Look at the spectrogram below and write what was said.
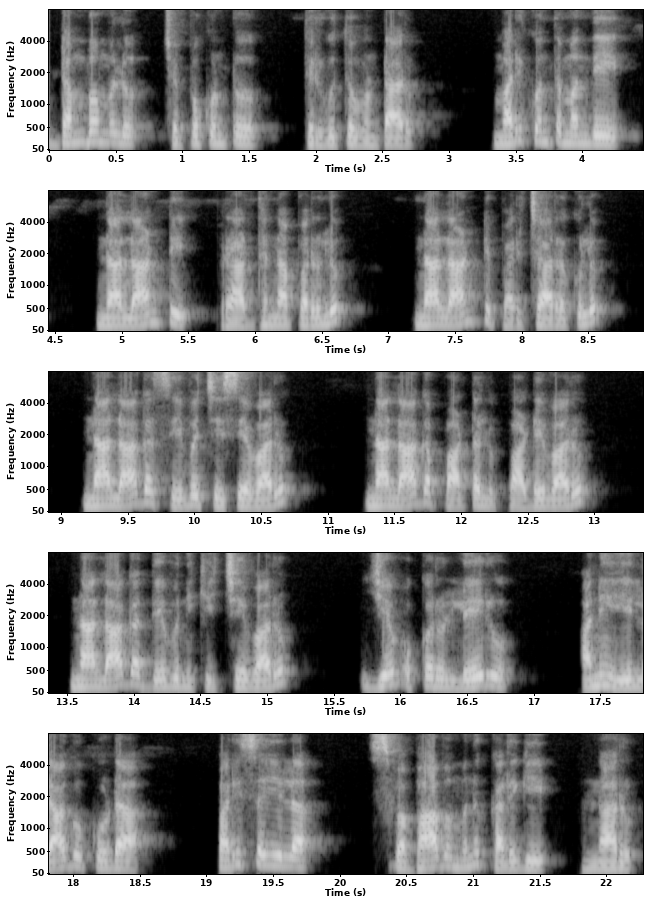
డంబములు చెప్పుకుంటూ తిరుగుతూ ఉంటారు. మరికొంతమంది నాలాంటి ప్రార్థనాపరులు నాలాంటి పరిచారకులు నాలాగా సేవ చేసేవారు నాలాగా పాటలు పాడేవారు నాలాగా దేవునికి ఇచ్చేవారు ఏ ఒక్కరు లేరు అని ఈలాగు కూడా పరిసయుల స్వభావమును కలిగి ఉన్నారు.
